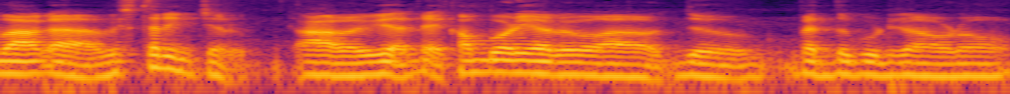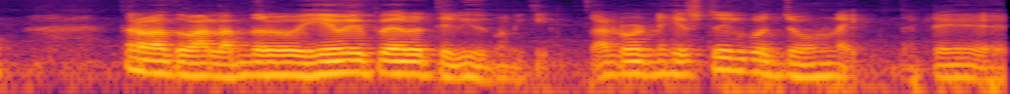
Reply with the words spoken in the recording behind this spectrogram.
బాగా విస్తరించారు. అంటే కంబోడియాలో పెద్ద గుడి రావడం తర్వాత వాళ్ళందరూ ఏమైపోయారో తెలియదు మనకి. అటువంటి హిస్టరీలు కొంచెం ఉన్నాయి. అంటే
